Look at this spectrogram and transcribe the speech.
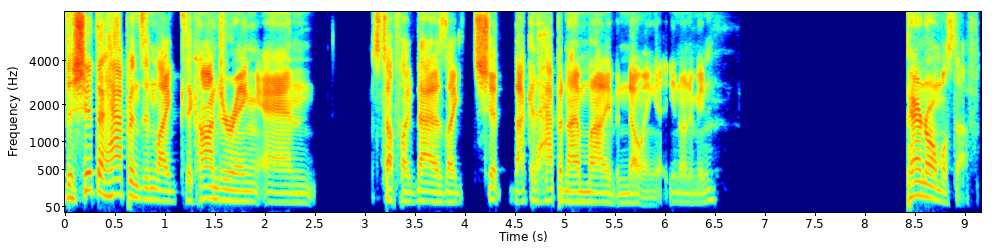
The shit that happens in like The Conjuring and stuff like that is like shit that could happen I'm not even knowing it, you know what I mean? Paranormal stuff.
